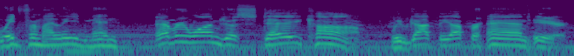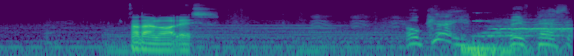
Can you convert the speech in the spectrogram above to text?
Wait for my lead, men. Everyone just stay calm. We've got the upper hand here. I don't like this. Okay, they've passed the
